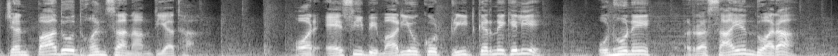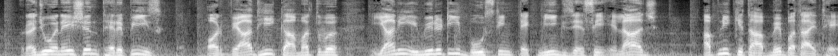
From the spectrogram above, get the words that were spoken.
जनपादो ध्वंसा नाम दिया था। और ऐसी बीमारियों को ट्रीट करने के लिए उन्होंने रसायन द्वारा रजुअनेशन थेरेपीज और व्याधि कामत्व यानी इम्यूनिटी बूस्टिंग टेक्निक जैसे इलाज अपनी किताब में बताए थे।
